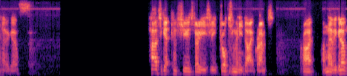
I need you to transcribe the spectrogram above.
There we go. How to get confused very easily. Draw too many diagrams. Right, and there we go.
